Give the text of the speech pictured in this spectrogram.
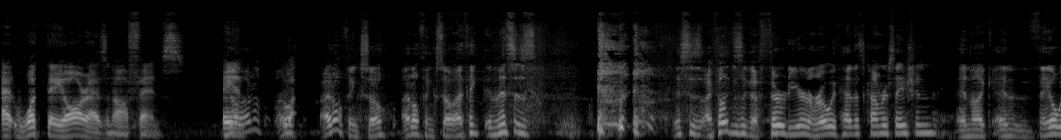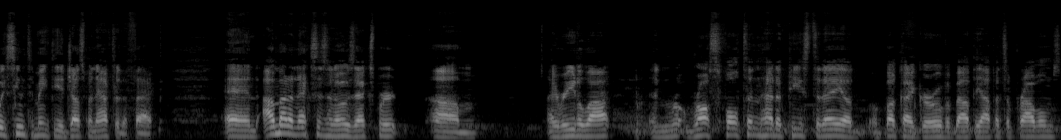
at what they are as an offense? And no, I don't, I, don't, I don't think so. I don't think so. I think, and this is, this is. I feel like this is like the third year in a row we've had this conversation, and like, and they always seem to make the adjustment after the fact. And I'm not an X's and O's expert. Um, I read a lot, and Ross Fulton had a piece today a Buckeye Grove about the offensive problems,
